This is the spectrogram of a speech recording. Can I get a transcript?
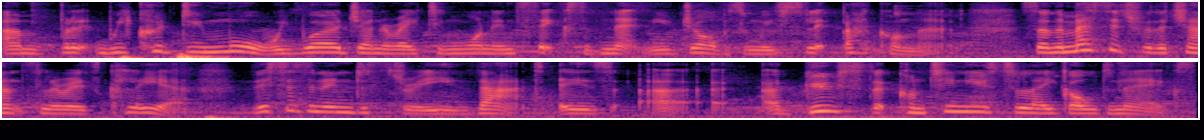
um, but we could do more. We were generating one in six of net new jobs, and we've slipped back on that. So the message for the Chancellor is clear. This is an industry that is a, a goose that continues to lay golden eggs.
